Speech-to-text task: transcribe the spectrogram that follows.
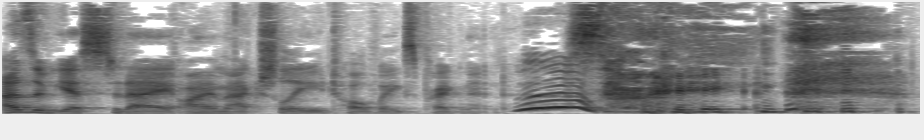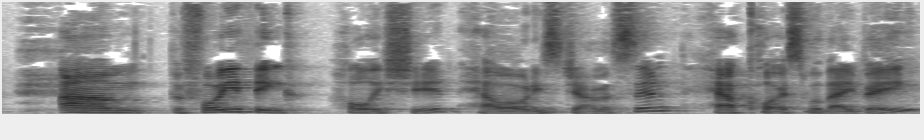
as of yesterday, I am actually 12 weeks pregnant. So, um, before you think, holy shit, how old is Jamison? How close will they be?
